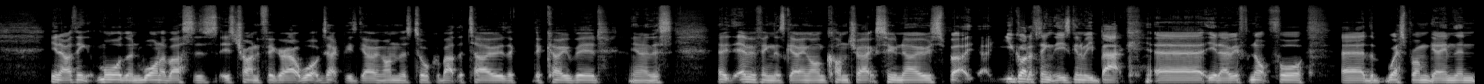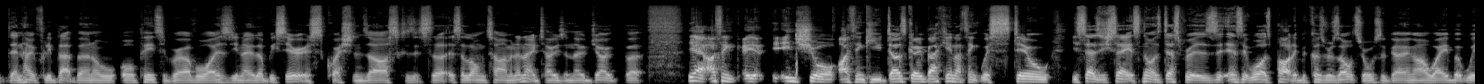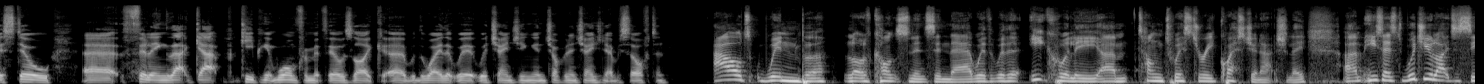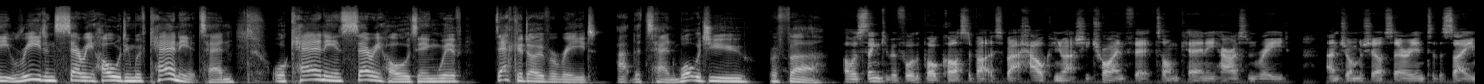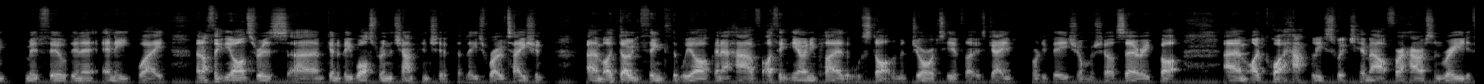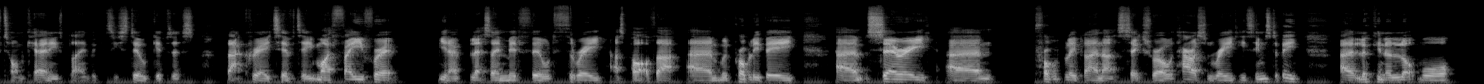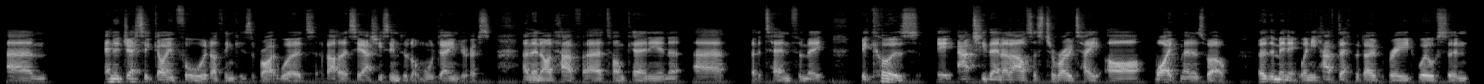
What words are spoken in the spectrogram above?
you know, I think more than one of us is is trying to figure out what exactly is going on. There's talk about the toe, the the COVID, you know, this everything that's going on, contracts, who knows? But you got to think that he's going to be back. Uh, you know, if not for uh, the West Brom game, then then hopefully Blackburn or, or Peterborough. Otherwise, you know, there'll be serious questions asked because it's a, it's a long time, and I know toes are no joke. But yeah, I think in short, I think he does go back in. I think we're still, you said as you say, it's not as desperate as, as it was, partly because results are also going our way, but we're still uh, filling that gap, keeping it warm from it feels like uh, with the way that we're we're changing and chopping and changing every so often. Aud Winber, a lot of consonants in there, with with an equally um, tongue twistery question. Actually, um, he says, "Would you like to see Reid and Seri holding with Cairney at ten, or Cairney and Seri holding with Decordova-Reid at the ten? What would you prefer?" I was thinking before the podcast about this about how can you actually try and fit Tom Cairney, Harrison Reed, and Jean Michel Seri into the same midfield in any way? And I think the answer is uh, going to be whilst we're in the championship, at least rotation. Um, I don't think that we are going to have. I think the only player that will start the majority of those games will probably be Jean Michel Seri, but um, I'd quite happily switch him out for a Harrison Reed if Tom Cairney's playing because he still gives us that creativity. My favourite you know, let's say midfield three as part of that um, would probably be um, Seri, um, probably playing that six role with Harrison Reed. He seems to be uh, looking a lot more um, energetic going forward. I think is the right words about this. He actually seems a lot more dangerous. And then I'd have uh, Tom Cairney in at, uh, at ten for me because it actually then allows us to rotate our wide men as well. At the minute, when you have Decker Breed, Wilson,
